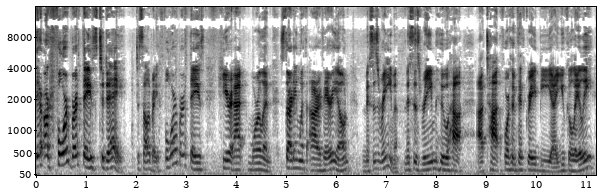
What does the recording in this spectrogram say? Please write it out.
There are four birthdays today to celebrate. Four birthdays here at Mooreland, starting with our very own Mrs. Ream. Mrs. Ream, who uh, uh, taught fourth and fifth grade the uh, ukulele,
